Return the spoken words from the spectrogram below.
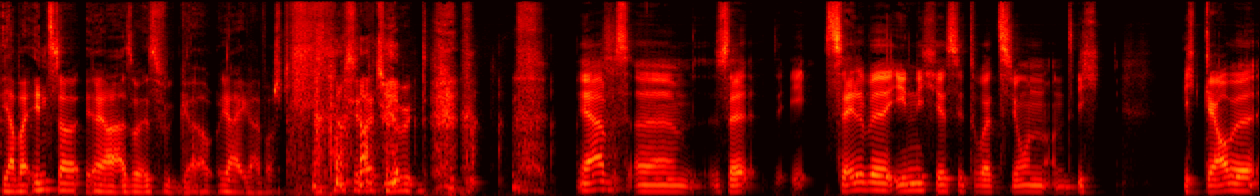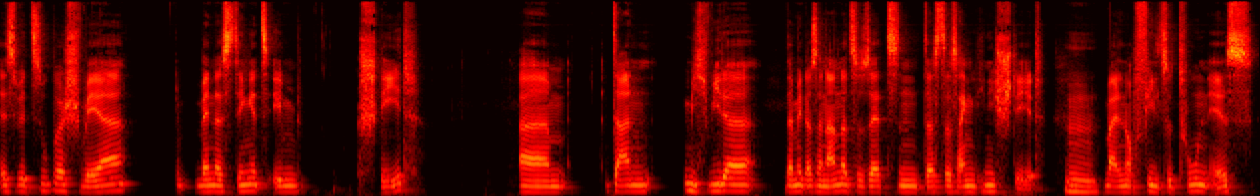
Ja, aber Insta, ja, also ist, ja, egal, wütend. Ja, ähm, sel selbe ähnliche Situation und ich, ich glaube, es wird super schwer, wenn das Ding jetzt eben steht, ähm, dann mich wieder damit auseinanderzusetzen, dass das eigentlich nicht steht, hm. weil noch viel zu tun ist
